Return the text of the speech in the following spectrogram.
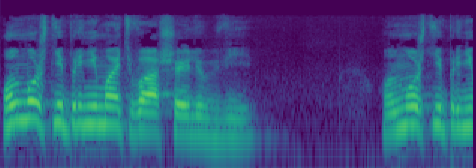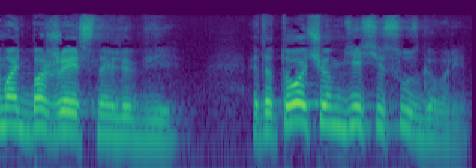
Он может не принимать вашей любви. Он может не принимать божественной любви. Это то, о чем здесь Иисус говорит.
